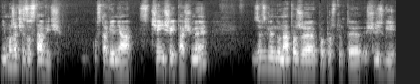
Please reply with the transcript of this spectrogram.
Nie możecie zostawić ustawienia z cieńszej taśmy, ze względu na to, że po prostu te ślizgi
